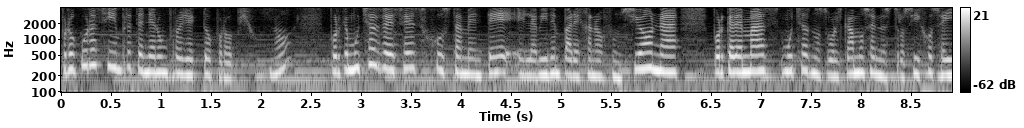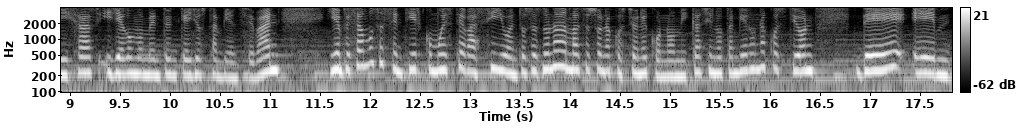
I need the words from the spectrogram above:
procura siempre tener un proyecto propio, ¿no? Porque muchas veces justamente eh, la vida en pareja no funciona, porque además muchas nos volcamos en nuestros hijos e hijas y llega un momento en que ellos también se van y empezamos a sentir como este vacío. Entonces no nada más es una cuestión económica, sino también una cuestión de, eh,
